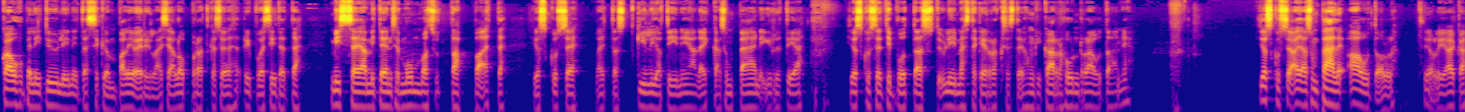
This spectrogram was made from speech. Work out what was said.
kauhupelityyliin, niin tässäkin on paljon erilaisia loppuratkaisuja, riippuen siitä, että missä ja miten se mummo sut tappaa, että joskus se laittaa sut giljotiiniin ja leikkaa sun pään irti, ja joskus se tiputtaa sut ylimmästä kerroksesta johonkin karhun rautaan, ja joskus se ajaa sun päälle autolle. Se oli aika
